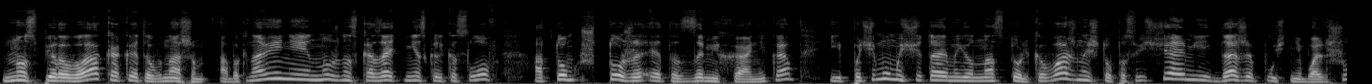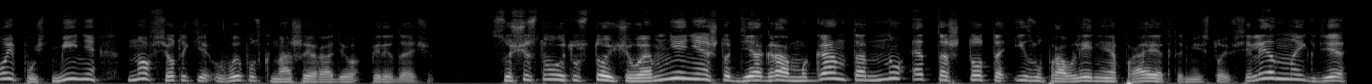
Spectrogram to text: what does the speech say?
Но сперва, как это в нашем обыкновении, нужно сказать несколько слов о том, что же это за механика и почему мы считаем ее настолько важной, что посвящаем ей даже пусть небольшой, пусть мини, но все-таки выпуск нашей радиопередачи. Существует устойчивое мнение, что диаграммы Ганта, ну, это что-то из управления проектами из той вселенной, где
